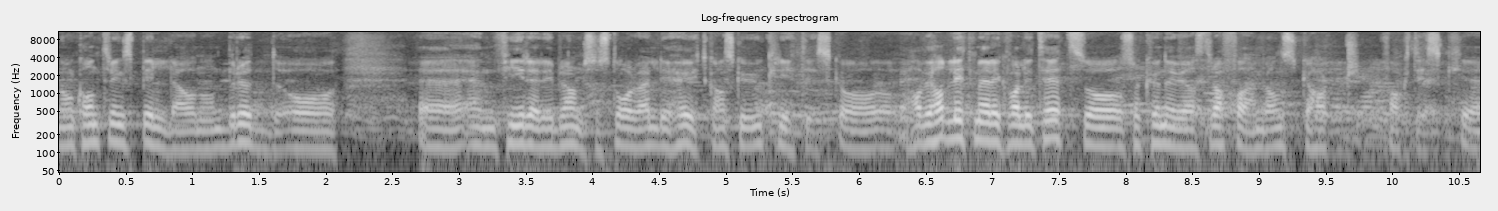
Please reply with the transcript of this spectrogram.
noen kontringsbilder og noen brudd. og en firer i Brann som står veldig høyt, ganske ukritisk. Og har vi hatt litt mer kvalitet, så, så kunne vi ha straffa dem ganske hardt, faktisk. Men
